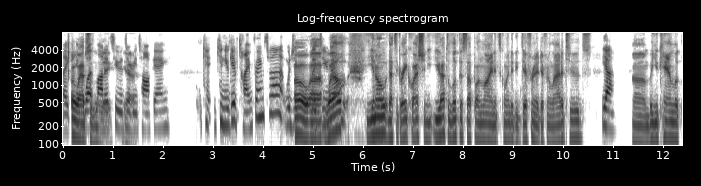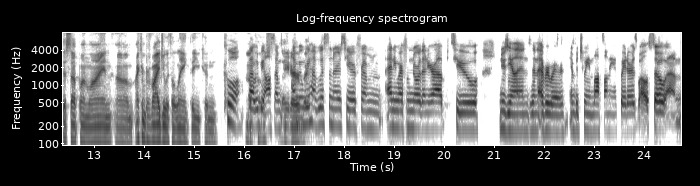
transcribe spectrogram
Like, Oh, what latitudes are we talking? Can Can you give time frames for that? Would you? Oh, like, uh, you well, know? you know, that's a great question. You have to look this up online. It's going to be different at different latitudes. Yeah. Um, but you can look this up online. Um, I can provide you with a link that you can. Cool. I'll That would be awesome. I later, mean, we have listeners here from anywhere from Northern Europe to New Zealand and everywhere in between, lots on the equator as well. So um,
